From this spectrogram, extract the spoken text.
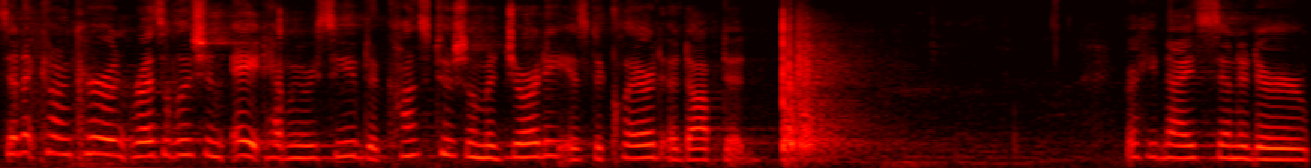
Senate Concurrent Resolution 8, having received a constitutional majority, is declared adopted. Recognize Senator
